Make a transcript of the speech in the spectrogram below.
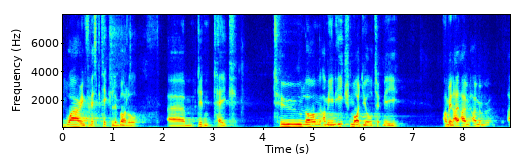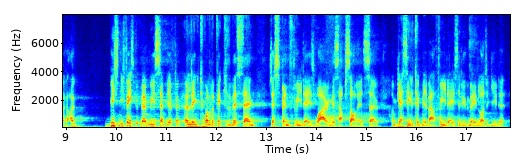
wiring for this particular model um, didn't take too long. I mean, each module took me. I mean, I, I, I remember. I, I, recently, Facebook Memories sent me a, a, link to one of the pictures of this saying, "Just spend three days wiring this up solid." So I'm guessing it took me about three days to do the main logic unit.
